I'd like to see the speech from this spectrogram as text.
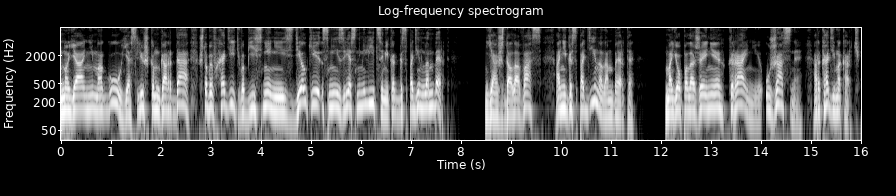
но я не могу, я слишком горда, чтобы входить в объяснение сделки с неизвестными лицами, как господин Ламберт. Я ждала вас, а не господина Ламберта. Мое положение крайнее, ужасное, Аркадий Макарч.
